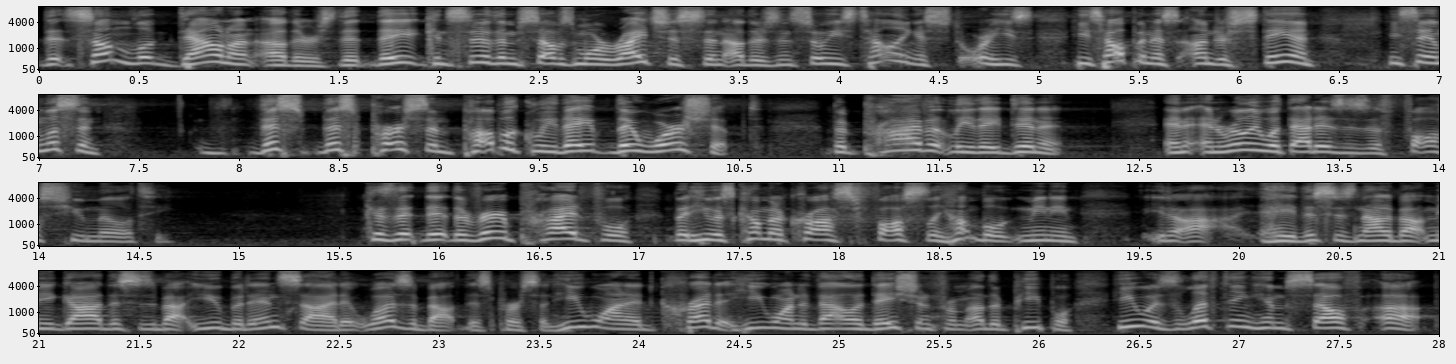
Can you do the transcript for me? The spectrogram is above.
that some look down on others, that they consider themselves more righteous than others. And so he's telling a story. He's, he's helping us understand. He's saying, listen, this, this person publicly, they, they worshiped, but privately they didn't. And, and really what that is is a false humility. Because they, they're very prideful, but he was coming across falsely humble, meaning, you know, hey, this is not about me, God, this is about you. But inside, it was about this person. He wanted credit, he wanted validation from other people. He was lifting himself up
